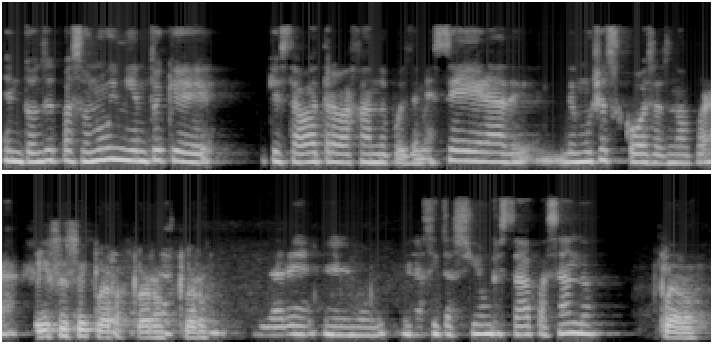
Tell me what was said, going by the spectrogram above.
Entonces pasó un movimiento que, que, estaba trabajando pues de mesera, de, de, muchas cosas, ¿no? Para... Sí, sí, sí, claro, claro, claro. En, en, la situación que estaba pasando. Claro.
